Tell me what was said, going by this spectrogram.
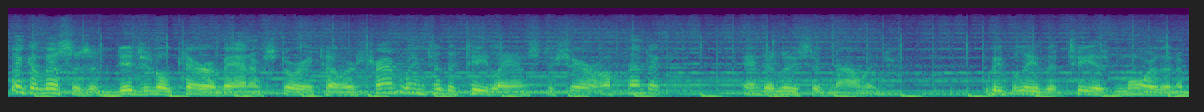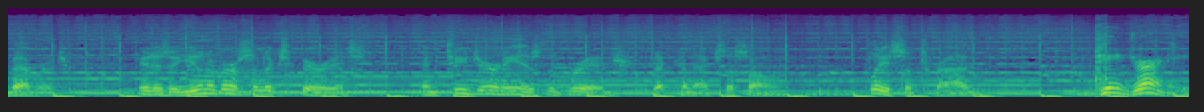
Think of us as a digital caravan of storytellers traveling to the tea lands to share authentic and elusive knowledge. We believe that tea is more than a beverage. It is a universal experience and Tea Journey is the bridge that connects us all. Please subscribe. Tea Journey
